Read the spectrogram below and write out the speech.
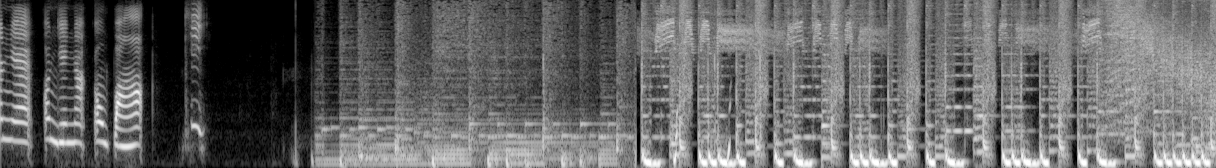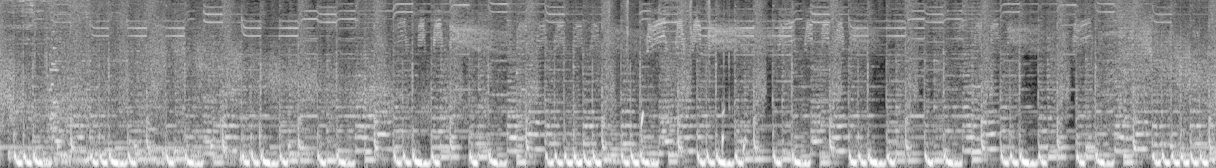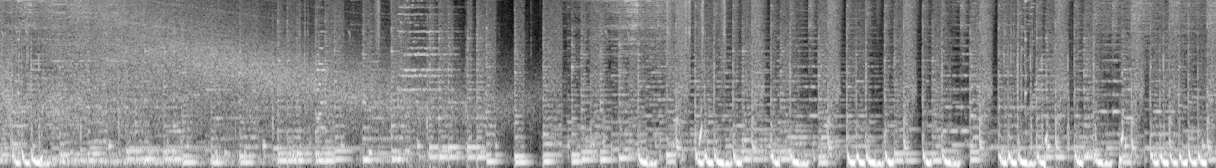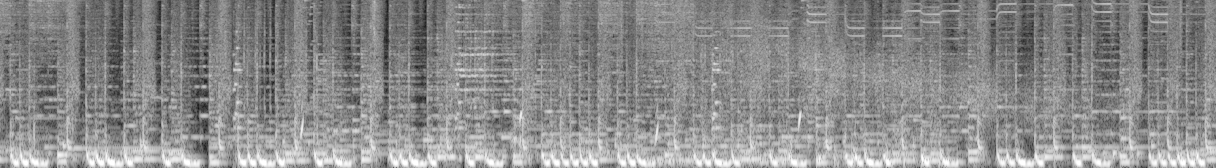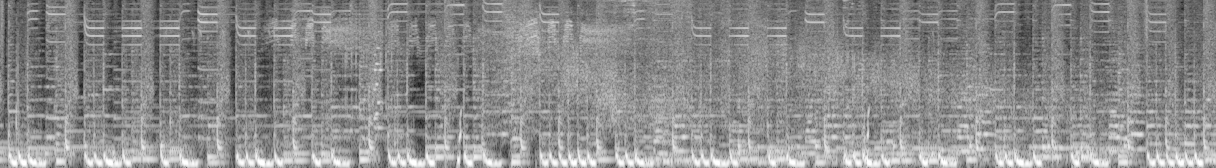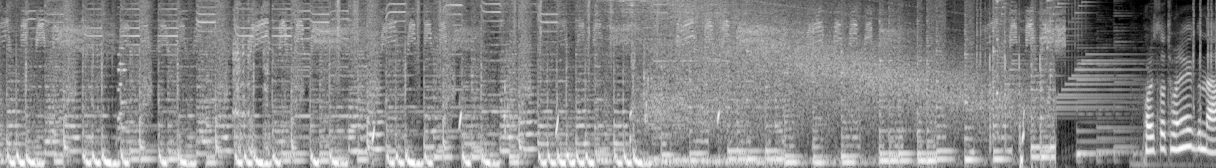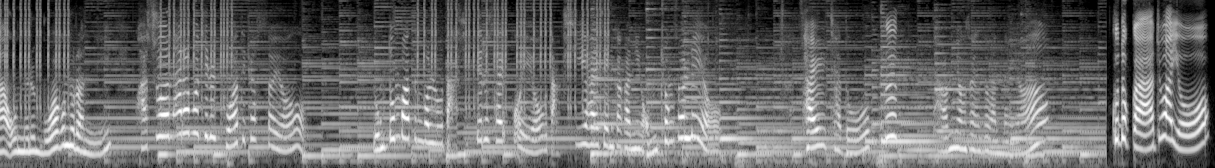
사랑해. 언제나 오빠. 벌써 저녁이구나. 오늘은 뭐하고 놀았니? 과수원 할아버지를 도와드렸어요. 용돈 받은 걸로 낚싯대를 살 거예요. 낚시할 생각하니 엄청 설레요. 4일차도 끝! 다음 영상에서 만나요. 구독과 좋아요.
